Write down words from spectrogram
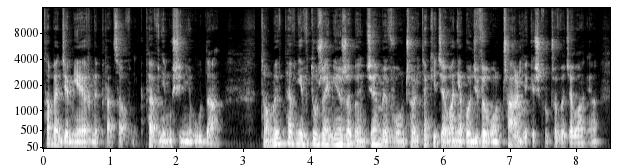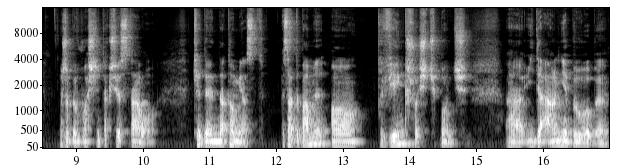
to będzie mierny pracownik, pewnie mu się nie uda, to my pewnie w dużej mierze będziemy włączali takie działania bądź wyłączali jakieś kluczowe działania, żeby właśnie tak się stało. Kiedy natomiast zadbamy o większość bądź idealnie byłoby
